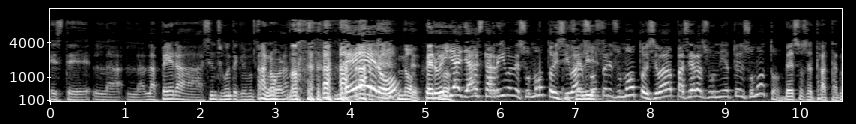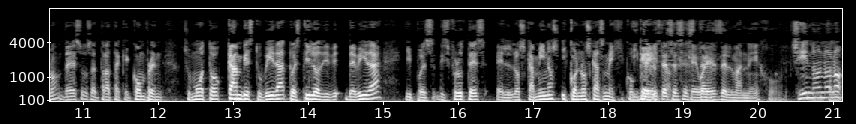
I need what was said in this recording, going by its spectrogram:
este la, la, la pera a 150 kilómetros Ah, por no, hora. no. Pero, No, pero no. ella ya está arriba de su moto y si va al súper en su moto y si va a pasear a su nieto en su moto. De eso se trata, ¿no? De eso se trata, que compren su moto, cambies tu vida, tu estilo de, de vida y pues disfrutes el- los caminos y conozcas México. Y que- te evites ese que, estrés bueno, del manejo. Sí, no, no, no.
